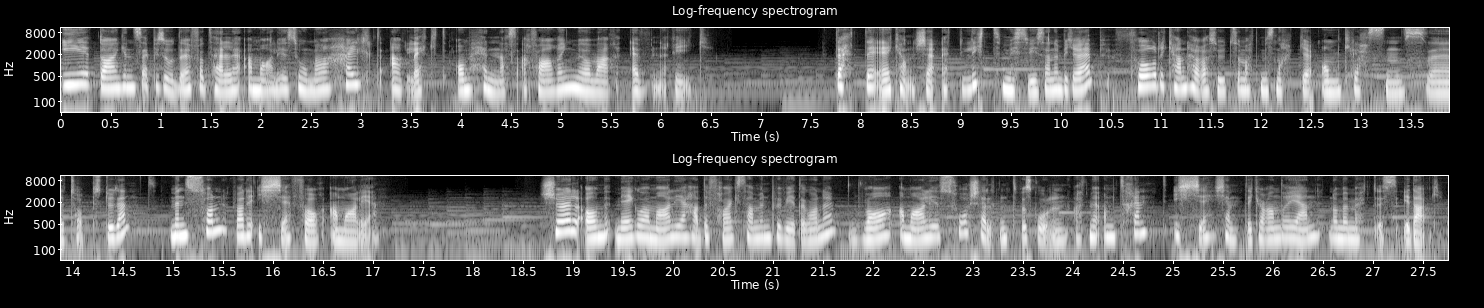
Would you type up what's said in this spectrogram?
I dagens episode forteller Amalie Sommer helt ærlig om hennes erfaring med å være evnerik. Dette er kanskje et litt misvisende begrep, for det kan høres ut som at vi snakker om klassens eh, toppstudent, men sånn var det ikke for Amalie. Selv om meg og Amalie hadde fag sammen på videregående, var Amalie så sjeldent på skolen at vi omtrent ikke kjente hverandre igjen når vi møttes i dag.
